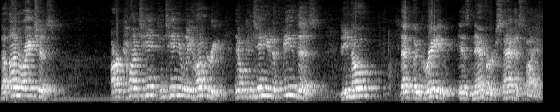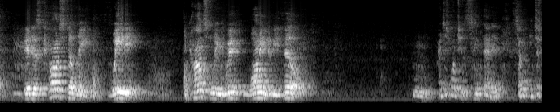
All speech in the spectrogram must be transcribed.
the unrighteous, are content, continually hungry. They will continue to feed this. Do you know that the grave is never satisfied? It is constantly waiting, constantly wanting to be filled. Hmm. I just want you to sink that in. So you just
